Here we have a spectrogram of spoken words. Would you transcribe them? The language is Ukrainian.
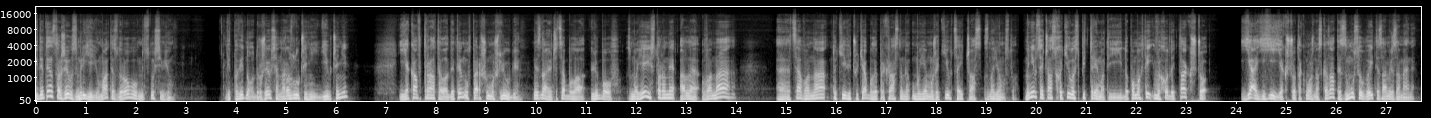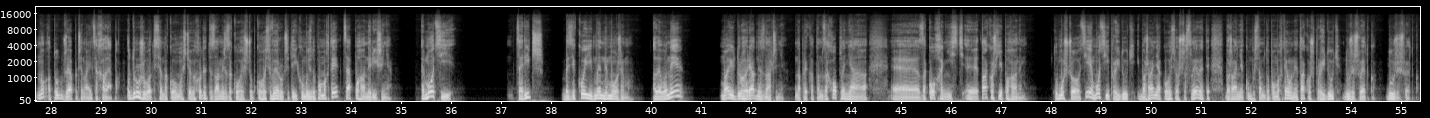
Від дитинства жив з мрією мати здорову, міцну сім'ю. Відповідно, одружився на розлученій дівчині, яка втратила дитину в першому шлюбі. Не знаю, чи це була любов з моєї сторони, але вона, е, це вона, то ті відчуття були прекрасними у моєму житті в цей час знайомства. Мені в цей час хотілося підтримати її, допомогти, і виходить так, що я її, якщо так можна сказати, змусив вийти заміж за мене. Ну а тут вже починається халепа. Одружуватися на комусь чи виходити заміж за когось, щоб когось виручити і комусь допомогти це погане рішення. Емоції це річ, без якої ми не можемо, але вони мають другорядне значення. Наприклад, там захоплення, е, закоханість е, також є поганим. Тому що ці емоції пройдуть, і бажання когось ощасливити, бажання комусь там допомогти, вони також пройдуть дуже швидко. Дуже швидко.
